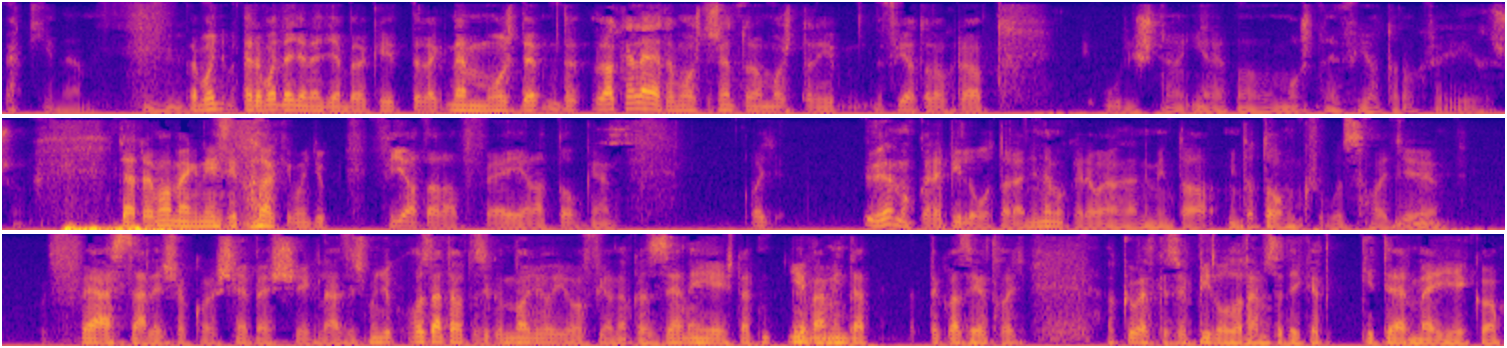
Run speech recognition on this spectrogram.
Neki nem. Uh-huh. De mondjuk, vagy legyen egy ember, aki tényleg nem most, de, de akár lehet a most, és nem tudom mostani fiatalokra úristen, ilyenek van a mostani fiatalokra, Jézusom. Tehát, ha ma megnézi valaki mondjuk fiatalabb fejjel a Top Gun, hogy ő nem akar-e pilóta lenni, nem akar-e olyan lenni, mint a, mint a Tom Cruise, hogy mm. felszáll, és akkor a sebességláz, és mondjuk hozzátartozik a nagyon jó filmnek a zenéje, és tehát nyilván mindent tettek azért, hogy a következő pilóta nemzedéket kitermeljék a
